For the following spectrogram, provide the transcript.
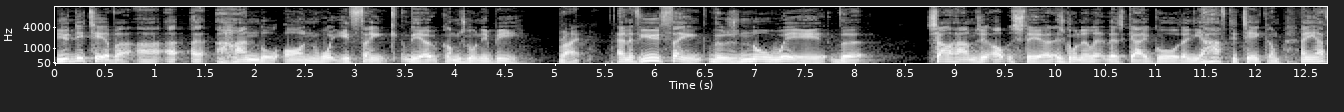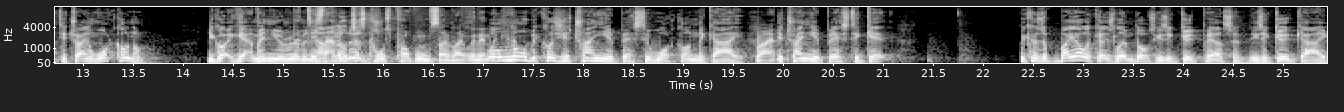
you need to have a, a, a, handle on what you think the outcome's going to be. Right. And if you think there's no way that Salihamidzic up the stair is going to let this guy go, then you have to take him and you have to try and work on him. You've got to get him in your room. But does that not just cause problems though, like within? Well, no, because you're trying your best to work on the guy. Right. You're trying your best to get because by all accounts, Lewandowski's a good person. He's a good guy,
